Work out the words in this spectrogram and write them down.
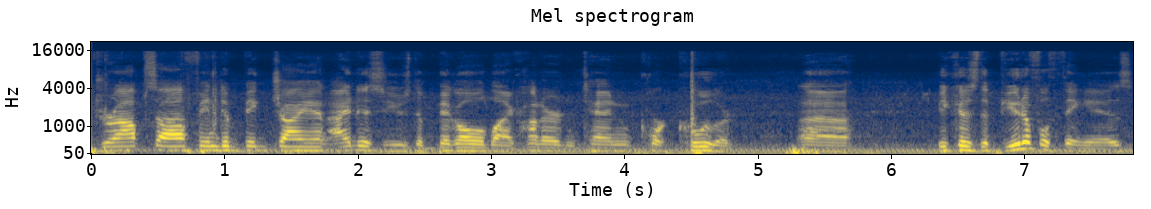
Drops off into big giant. I just used a big old like 110 quart cooler. Uh, because the beautiful thing is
